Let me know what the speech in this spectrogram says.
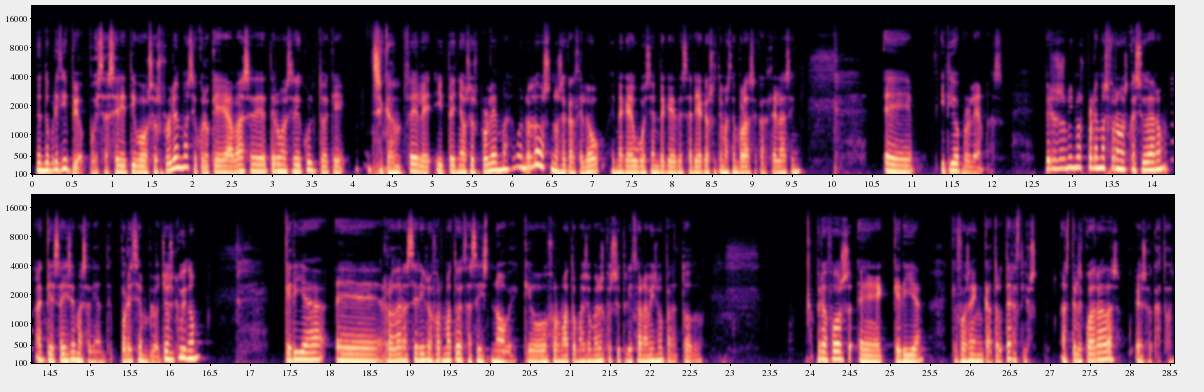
Dentro do principio, pois a serie tivo os seus problemas, eu creo que a base de ter unha serie culto é que se cancele e teña os seus problemas. Bueno, los non se cancelou, ainda que houve xente que desearía que as últimas temporadas se cancelasen. Eh, e tivo problemas. Pero esos mismos problemas foron os que axudaron a que saíse máis adiante. Por exemplo, Josh Whedon quería eh, rodar a serie no formato 16.9, que é o formato máis ou menos que se utiliza ahora mismo para todo. Pero Fos eh, quería que fosen 4 tercios. As tres cuadradas, eso, 4,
